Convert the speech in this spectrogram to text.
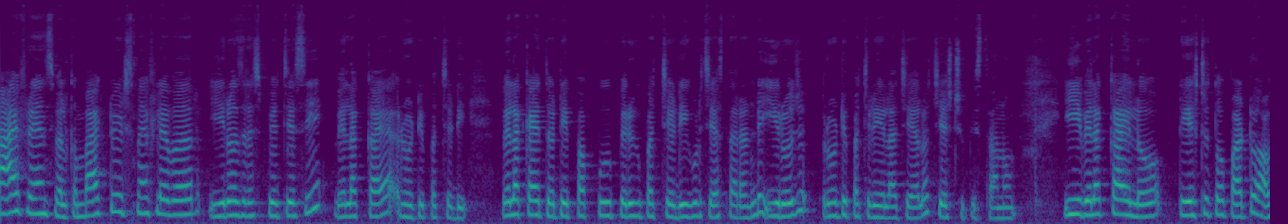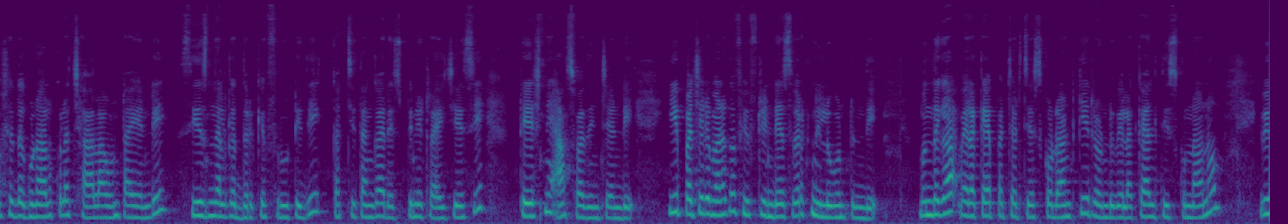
Hi friends welcome back to it's my flavour ఈరోజు రెసిపీ వచ్చేసి వెలక్కాయ రోటి పచ్చడి. వెలక్కాయతోటి పప్పు పెరుగు పచ్చడి కూడా చేస్తారండి. ఈరోజు రోటి పచ్చడి ఎలా చేయాలో చేసి చూపిస్తాను. ఈ వెలక్కాయలో టేస్ట్తో పాటు ఔషధ గుణాలు కూడా చాలా ఉంటాయండి. సీజనల్గా దొరికే ఫ్రూట్ ఇది. ఖచ్చితంగా రెసిపీని ట్రై చేసి టేస్ట్ని ఆస్వాదించండి. ఈ పచ్చడి మనకు ఫిఫ్టీన్ డేస్ వరకు నిలువ ఉంటుంది. ముందుగా వెలకాయ పచ్చడి చేసుకోవడానికి రెండు వెలకాయలు తీసుకున్నాను. ఇవి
